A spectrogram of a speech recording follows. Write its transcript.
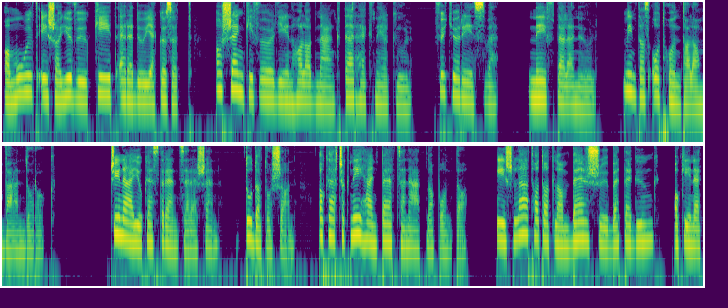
a múlt és a jövő két eredője között, a senki földjén haladnánk terhek nélkül, fütyörészve, névtelenül, mint az otthontalan vándorok. Csináljuk ezt rendszeresen, tudatosan, akár csak néhány percen át naponta, és láthatatlan benső betegünk, akinek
